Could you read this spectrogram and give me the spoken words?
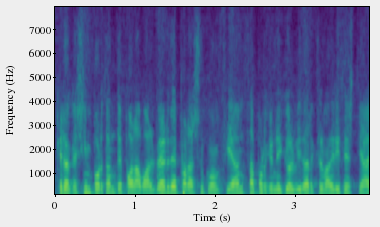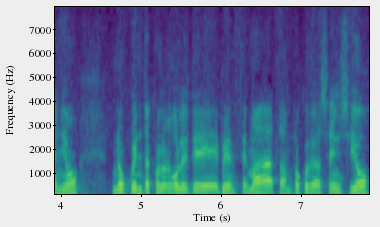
creo que es importante para Valverde, para su confianza, porque no hay que olvidar que el Madrid este año no cuenta con los goles de Benzema, tampoco de Asensio,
